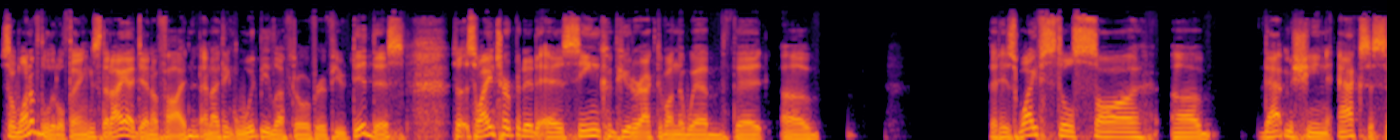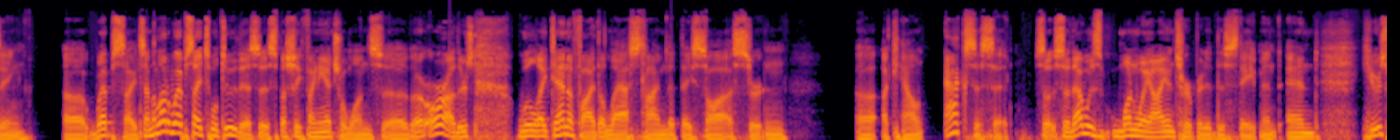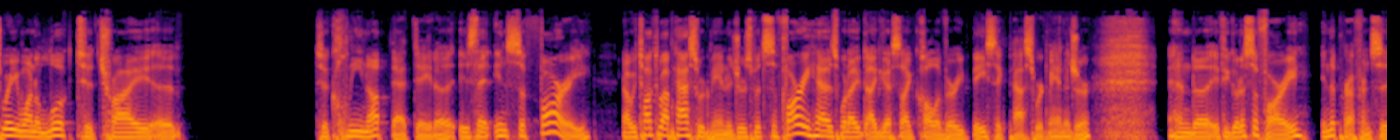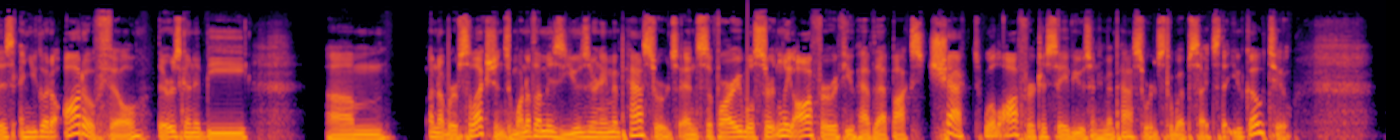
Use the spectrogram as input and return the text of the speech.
so one of the little things that I identified, and I think would be left over if you did this, so, so I interpreted as seeing computer active on the web that uh, that his wife still saw uh, that machine accessing uh, websites, and a lot of websites will do this, especially financial ones uh, or, others, will identify the last time that they saw a certain uh, account access it. So, so that was one way I interpreted this statement, and here's where you want to look to try uh, to clean up that data is that in Safari, now we talked about password managers, but Safari has what I, I guess I call a very basic password manager. And uh, if you go to Safari in the preferences and you go to autofill, there's going to be um, a number of selections. One of them is username and passwords. And Safari will certainly offer, if you have that box checked, will offer to save username and passwords to websites that you go to.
